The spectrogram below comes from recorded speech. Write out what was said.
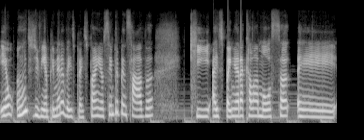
eu, antes de vir a primeira vez para Espanha, eu sempre pensava que a Espanha era aquela moça é,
